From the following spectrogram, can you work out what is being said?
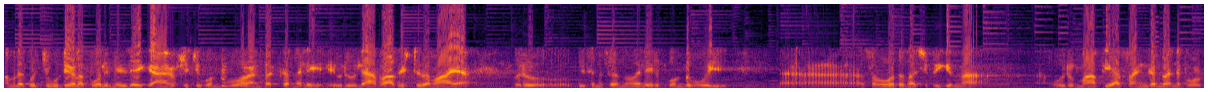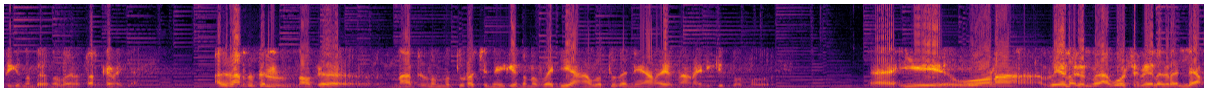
നമ്മുടെ കൊച്ചുകുട്ടികളെ പോലും ഇതിലേക്ക് ആകർഷിച്ചു കൊണ്ടുപോകാൻ തക്ക നിലയിൽ ഒരു ലാഭാധിഷ്ഠിതമായ ഒരു ബിസിനസ് എന്ന നിലയിൽ കൊണ്ടുപോയി സമൂഹത്തെ നശിപ്പിക്കുന്ന ഒരു മാഫിയ സംഘം തന്നെ പ്രവർത്തിക്കുന്നുണ്ട് എന്നുള്ളതിന് തർക്കമില്ല. അത് യഥാർത്ഥത്തിൽ നമുക്ക് നാട്ടിൽ നിന്ന് തുടച്ചു നീക്കേണ്ടുന്ന വലിയ ആപത്ത് തന്നെയാണ് എന്നാണ് എനിക്ക് തോന്നുന്നത്. ഈ ഓണവേളകൾ ആഘോഷവേളകളെല്ലാം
